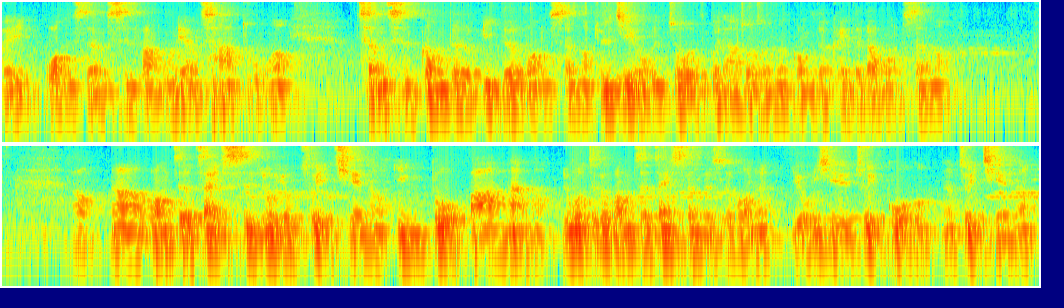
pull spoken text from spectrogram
可以往生十方无量刹土哦，成此功德必得往生哦，就是借我们做为他做种种功德，可以得到往生哦。好，那亡者在世若有罪愆哦，应堕八难哦。如果这个亡者在生的时候呢，有一些罪过哦，那罪愆啊，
